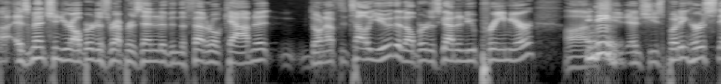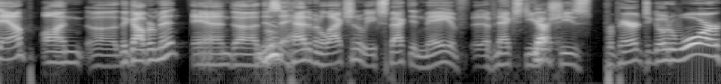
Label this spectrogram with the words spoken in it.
Uh, as mentioned, you're Alberta's representative in the federal cabinet. Don't have to tell you that Alberta's got a new premier. Um, Indeed. She, and she's putting her stamp on uh, the government. And uh, mm-hmm. this ahead of an election that we expect in May of, of next year. Yep. She's prepared to go to war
